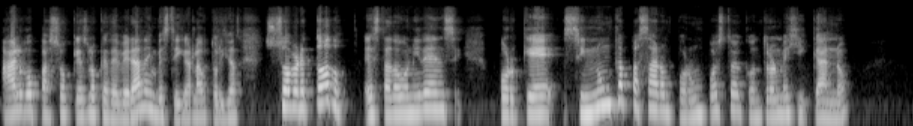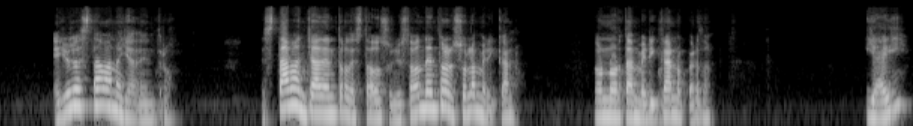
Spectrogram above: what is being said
algo pasó que es lo que deberá de investigar la autoridad, sobre todo estadounidense, porque si nunca pasaron por un puesto de control mexicano, ellos ya estaban allá adentro, estaban ya dentro de Estados Unidos, estaban dentro del suelo americano, o norteamericano, perdón. Y ahí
